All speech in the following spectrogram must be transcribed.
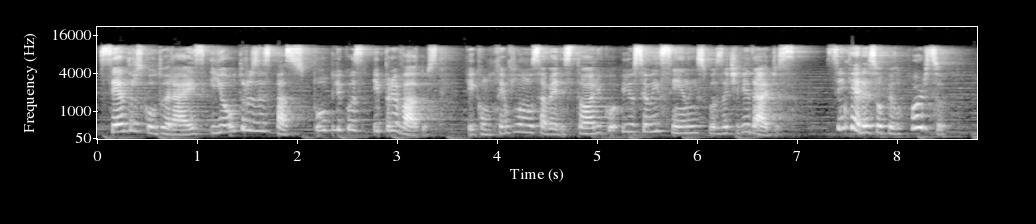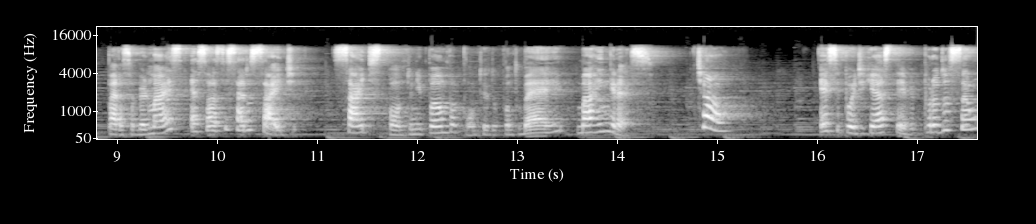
centros culturais e outros espaços públicos e privados que contemplam o saber histórico e o seu ensino em suas atividades. Se interessou pelo curso? Para saber mais, é só acessar o site sites.unipampa.edu.br ingresso. Tchau! Esse podcast teve produção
